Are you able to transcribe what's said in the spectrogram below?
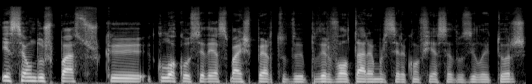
Esse é um dos passos que coloca o CDS mais perto de poder voltar a merecer a confiança dos eleitores.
